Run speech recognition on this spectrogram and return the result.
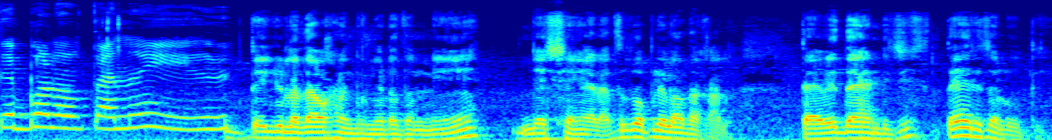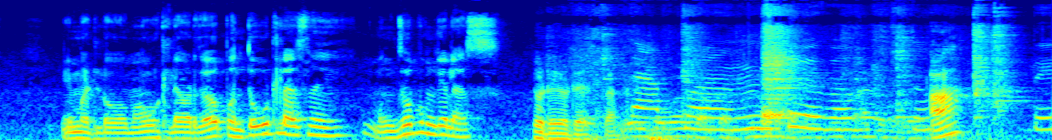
ते बनवता नाही. तेजूला दवाखान्यात घेऊन गेलो मी शेंगायला तो झोपलेला होता काल. त्यावेळी दहीहंडीची तयारी चालू होती. मी म्हटलं मग उठल्यावर जाऊ पण तो उठलाच नाही. मग झोपून गेलास. छोटे छोटे असतात आ? ते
